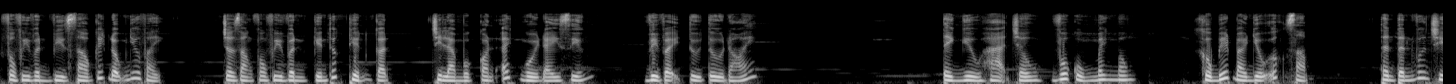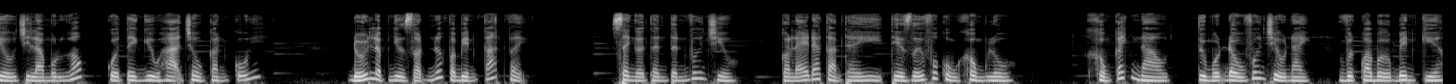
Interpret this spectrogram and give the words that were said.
phùng Phi Vân vì sao kích động như vậy. Cho rằng phùng Phi Vân kiến thức thiện cận chỉ là một con ếch ngồi đáy giếng. Vì vậy từ từ nói. Tây Ngưu Hạ Châu vô cùng mênh mông, không biết bao nhiêu ước dặm. Thần tấn Vương Triều chỉ là một góc của Tây Ngưu Hạ Châu cằn cỗi, đối lập như giọt nước vào biển cát vậy. Xanh ở thần tấn Vương Triều, có lẽ đã cảm thấy thế giới vô cùng khổng lồ. Không cách nào từ một đầu Vương Triều này vượt qua bờ bên kia.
